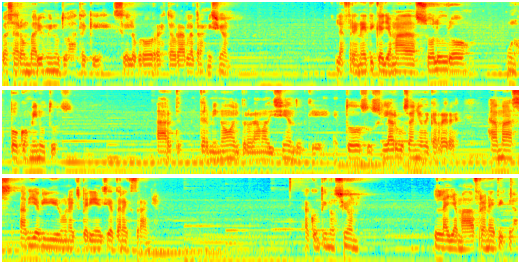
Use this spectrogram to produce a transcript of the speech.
Pasaron varios minutos hasta que se logró restaurar la transmisión. La frenética llamada solo duró unos pocos minutos. Art terminó el programa diciendo que en todos sus largos años de carrera jamás había vivido una experiencia tan extraña. A continuación, la llamada frenética.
